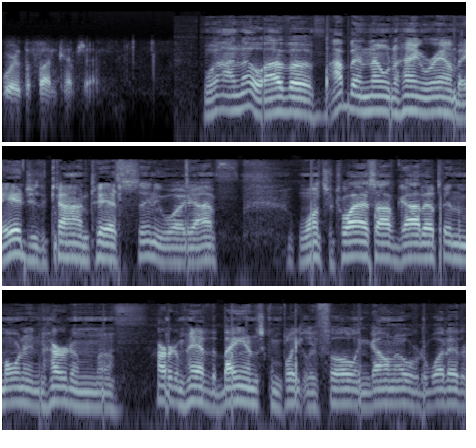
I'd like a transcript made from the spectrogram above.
where the fun comes in. Well, I know I've uh, I've been known to hang around the edge of the contests anyway. I've once or twice I've got up in the morning and heard them uh, heard them have the bands completely full and gone over to whatever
